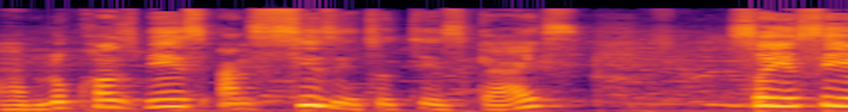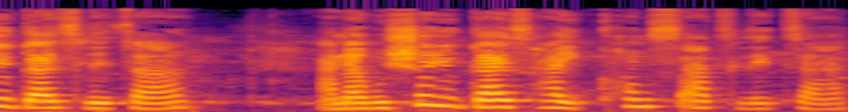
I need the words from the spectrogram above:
I have locust beans and season to taste, guys. So you see you guys later and I will show you guys how it comes out later.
